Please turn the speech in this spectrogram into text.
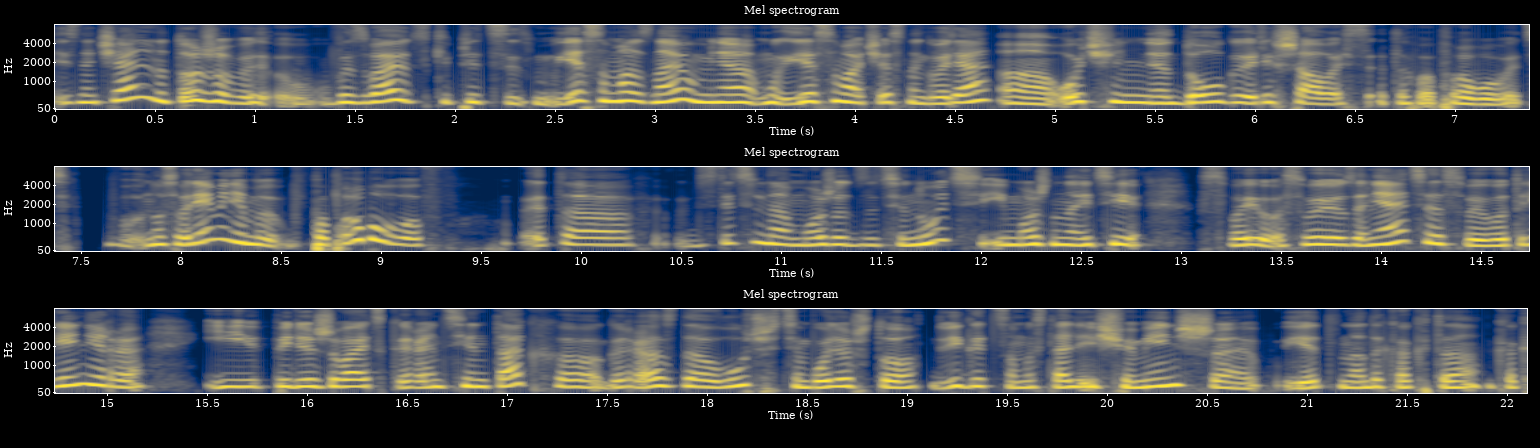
изначально тоже вызывают скептицизм. Я сама знаю, у меня, я сама, честно говоря, очень долго решалась это попробовать. Но со временем, попробовав, это действительно может затянуть, и можно найти свое, свое занятие, своего тренера, и переживать карантин так э, гораздо лучше, тем более, что двигаться мы стали еще меньше, и это надо как-то как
